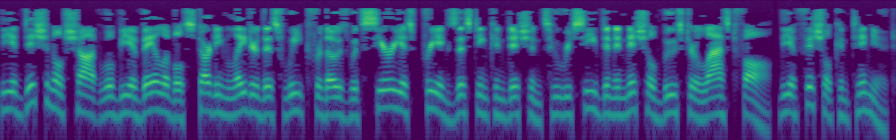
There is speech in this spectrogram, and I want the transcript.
The additional shot will be available starting later this week for those with serious pre-existing conditions who received an initial booster last fall, the official continued.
